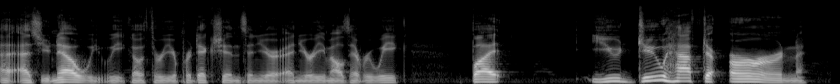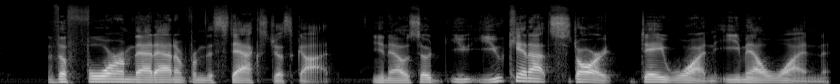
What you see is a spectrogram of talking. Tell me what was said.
As you know, we, we go through your predictions and your and your emails every week. But you do have to earn the form that Adam from the Stacks just got. You know, so you you cannot start day one, email one,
